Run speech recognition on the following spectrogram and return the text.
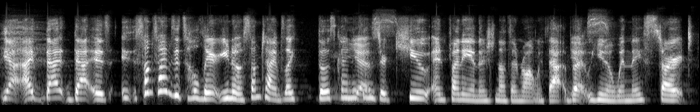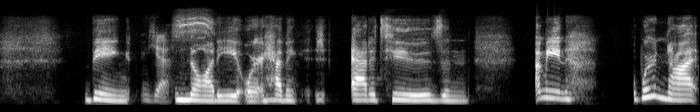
yeah. I, that that is sometimes it's hilarious you know sometimes like those kind of yes. things are cute and funny and there's nothing wrong with that. But yes. you know when they start being yes. naughty or having attitudes and i mean we're not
